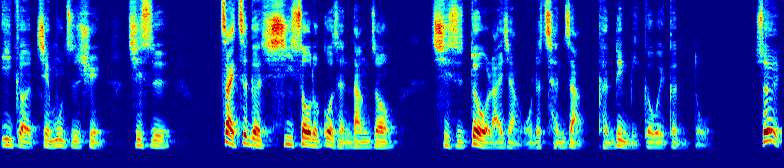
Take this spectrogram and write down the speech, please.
一个节目资讯，其实。在这个吸收的过程当中，其实对我来讲，我的成长肯定比各位更多，所以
